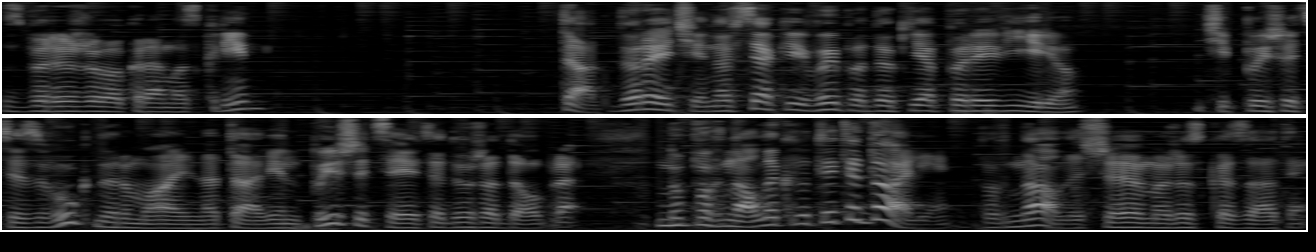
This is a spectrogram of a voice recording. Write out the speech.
збережу окремо скрін. Так, до речі, на всякий випадок я перевірю. Чи пишеться звук нормально? Та, він пишеться і це дуже добре. Ну, погнали крутити далі. Погнали, що я можу сказати.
